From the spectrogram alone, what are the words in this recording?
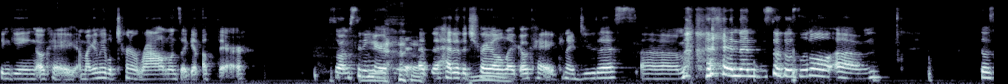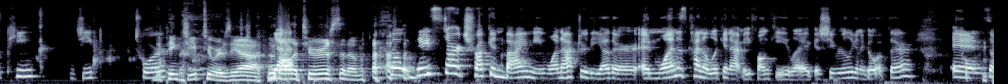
thinking, okay, am I gonna be able to turn around once I get up there? So I'm sitting here at, the, at the head of the trail, like, okay, can I do this? Um, and then so those little um, those pink Jeep tour the pink Jeep tours, yeah, with Yeah. all the tourists in them. so they start trucking by me one after the other and one is kind of looking at me funky like is she really going to go up there and so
